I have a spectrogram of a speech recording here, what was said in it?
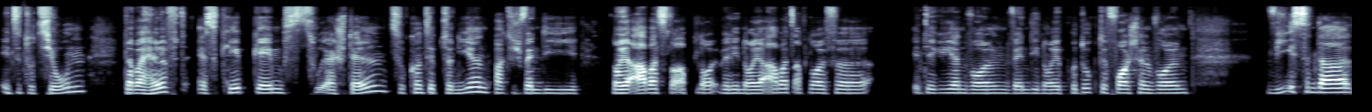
Institutionen dabei helft, Escape Games zu erstellen, zu konzeptionieren, praktisch wenn die neue Arbeitsabläufe, wenn die neue Arbeitsabläufe integrieren wollen, wenn die neue Produkte vorstellen wollen. Wie ist denn da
